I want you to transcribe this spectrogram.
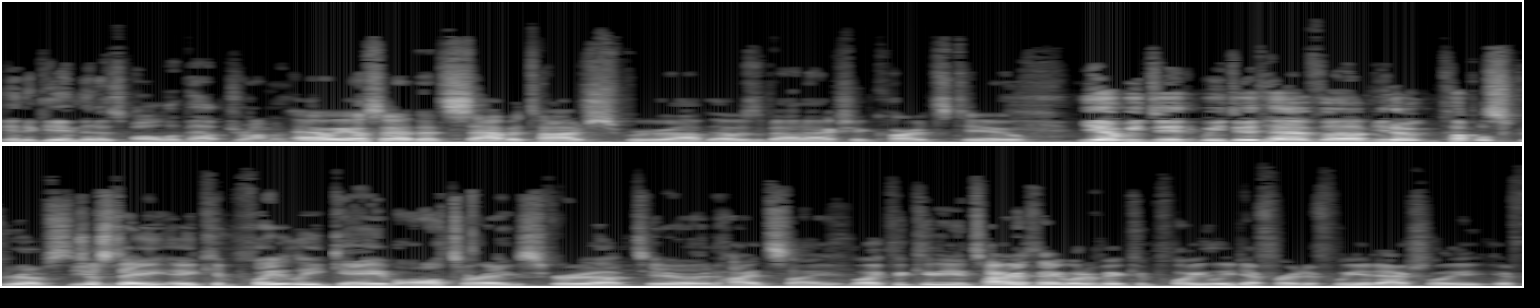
in a game that is all about drama. Oh, we also had that sabotage screw up. That was about action cards too. Yeah, we did. We did have uh, you know a couple screw ups. Just a, a completely game altering screw up too. In hindsight, like the, the entire thing would have been completely different if we had actually if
